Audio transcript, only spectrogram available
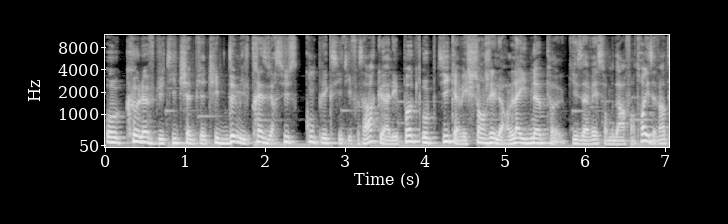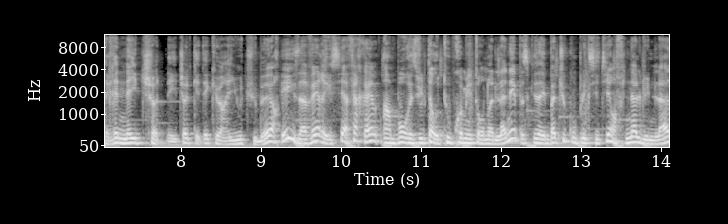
au Call of Duty Championship 2013 versus Complexity. Il faut savoir qu'à l'époque, Optic avait changé leur line-up qu'ils avaient sur Modern Warfare 3, ils avaient intégré Nate Shot, Nate Shot qui était qu'un YouTuber, et ils avaient réussi à faire quand même un bon résultat au tout premier tournoi de l'année, parce qu'ils avaient battu Complexity en finale d'une LAN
